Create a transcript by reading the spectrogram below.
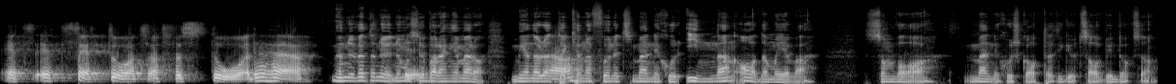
ett, ett sätt då att, att förstå det här. Men nu, vänta nu, nu måste jag bara hänga med då. Menar du att ja. det kan ha funnits människor innan Adam och Eva som var människor skapade till Guds avbild också?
